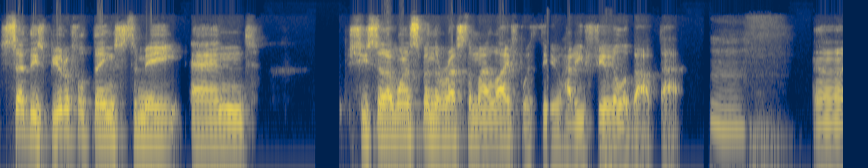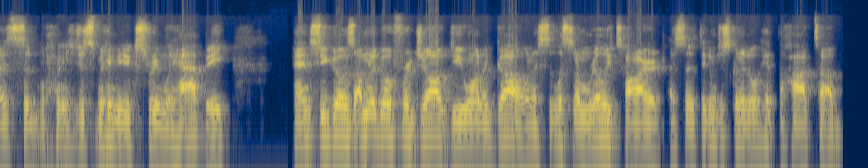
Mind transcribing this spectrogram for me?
said these beautiful things to me and she said i want to spend the rest of my life with you how do you feel about that Mm. and i said well you just made me extremely happy And she goes, I'm going to go for a jog. Do you want to go? And I said, Listen, I'm really tired. I said, I think I'm just going to go hit the hot tub.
